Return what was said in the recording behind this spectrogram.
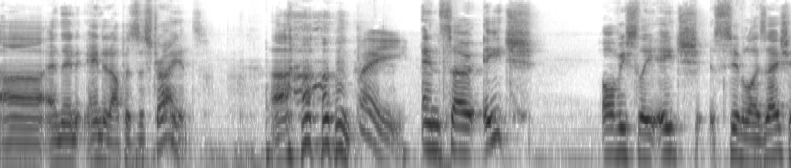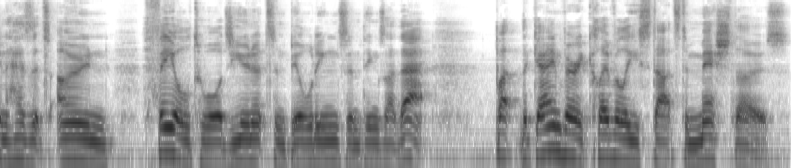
uh, and then ended up as Australians. Um, Hey, and so each, obviously, each civilization has its own feel towards units and buildings and things like that. But the game very cleverly starts to mesh those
